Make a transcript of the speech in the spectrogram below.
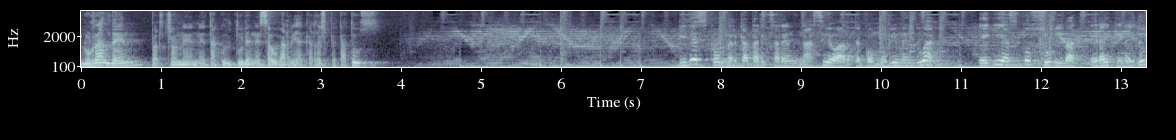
lurraldeen, pertsonen eta kulturen ezaugarriak errespetatuz. Bidezko merkataritzaren nazioarteko mugimenduak egiazko zubi bat eraiki nahi du,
